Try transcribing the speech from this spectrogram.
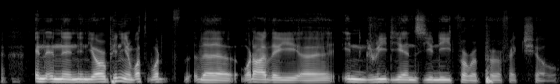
In, in, in your opinion, what what the what are the uh, ingredients you need for a perfect show?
